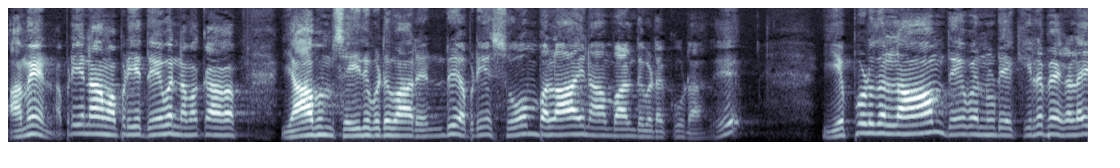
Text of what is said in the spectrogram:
அமேன் அப்படியே நாம் அப்படியே தேவன் நமக்காக யாபம் செய்து விடுவார் என்று அப்படியே சோம்பலாய் நாம் வாழ்ந்து விடக்கூடாது. எப்பொழுதெல்லாம் தேவனுடைய கிருபைகளை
